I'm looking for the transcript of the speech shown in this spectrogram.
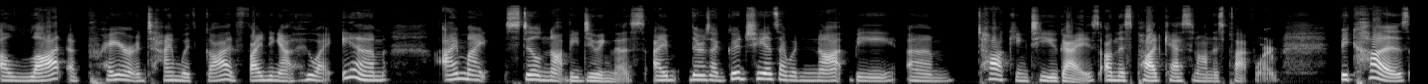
a lot of prayer and time with God, finding out who I am, I might still not be doing this. I there's a good chance I would not be um, talking to you guys on this podcast and on this platform because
